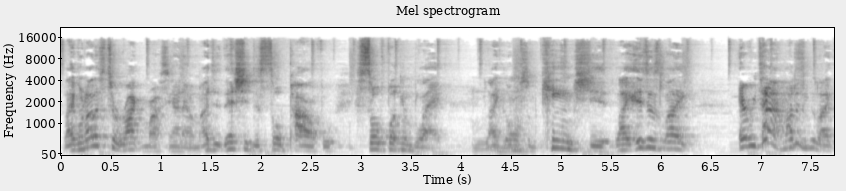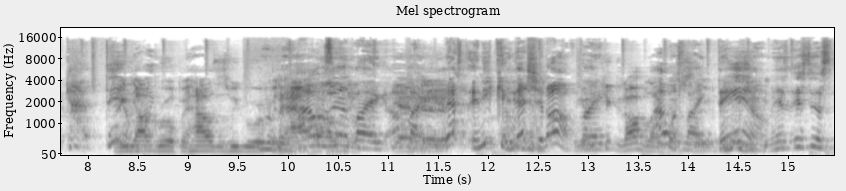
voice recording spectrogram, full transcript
like when I listen to Roc Marciano album, I just that shit just so powerful, so fucking black, like on some king shit. Like it's just like every time I just be like, God damn, And y'all Mike. grew up in houses. We grew up in up in houses. housing, like I'm like yeah. that's and he kicked that shit off. Yeah, he like kicked it off like I was that like, shit. damn, it's, it's just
